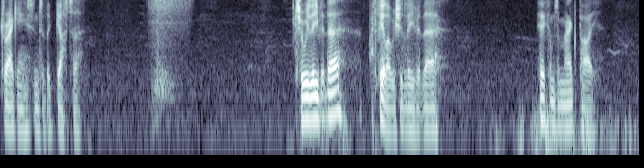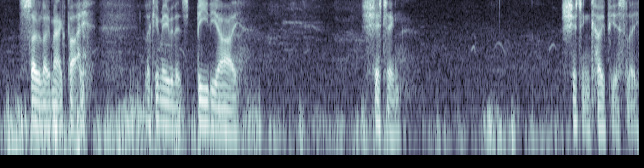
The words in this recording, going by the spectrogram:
dragging us into the gutter. Shall we leave it there? I feel like we should leave it there. Here comes a magpie. Solo magpie. Look at me with its beady eye. Shitting. Shitting copiously.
